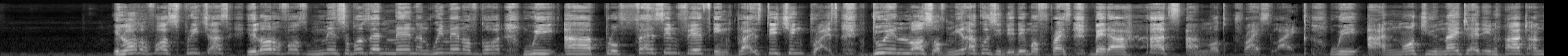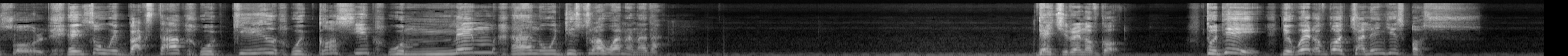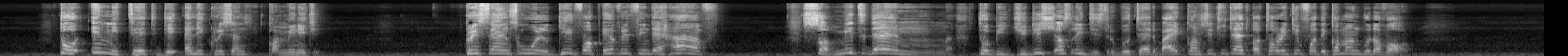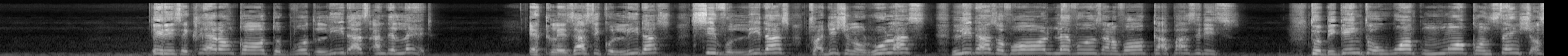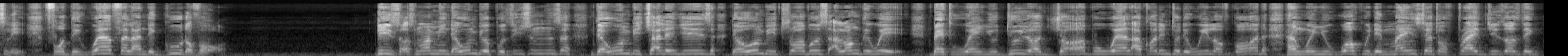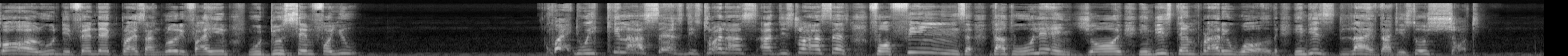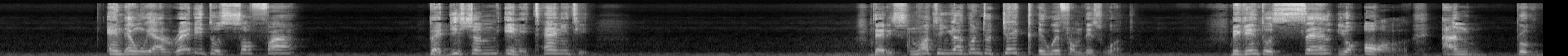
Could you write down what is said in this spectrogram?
A lot of us preachers, a lot of us men, supposed men and women of God, we are professing faith in Christ, teaching Christ, doing lots of miracles in the name of Christ, but our hearts are not Christ-like. We are not united in heart and soul. And so we backstab, we kill, we gossip, we maim, and we destroy one another. The children of God. Today, the word of God challenges us to imitate the early Christian community. Christians who will give up everything they have, submit them to be judiciously distributed by constituted authority for the common good of all. It is a clear call to both leaders and the led. Ecclesiastical leaders, civil leaders, traditional rulers, leaders of all levels and of all capacities to begin to work more conscientiously for the welfare and the good of all. This does not mean there won't be oppositions, there won't be challenges, there won't be troubles along the way. But when you do your job well according to the will of God, and when you walk with the mindset of Christ Jesus, the God who defended Christ and glorify Him will do same for you. Why do we kill ourselves, destroy us, uh, destroy ourselves for things that we only enjoy in this temporary world, in this life that is so short? And then we are ready to suffer perdition in eternity. There is nothing you are going to take away from this world. Begin to sell your all and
